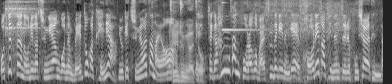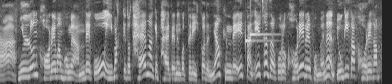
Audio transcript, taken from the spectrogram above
어쨌든 우리가 중요한 거는 매도가 되냐? 이게 중요하잖아요. 제일 중요하죠. 네, 제가 항상 보라고 말씀드리는 게 거래가 되는지를 보셔야 된다. 물론 거래만 보면 안 되고 이 밖에도 다양하게 봐야 되는 것들이 있거든요. 근데 일단 1차적으로 거래를 보면은 여기가 거래가 막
